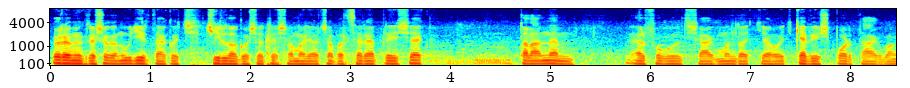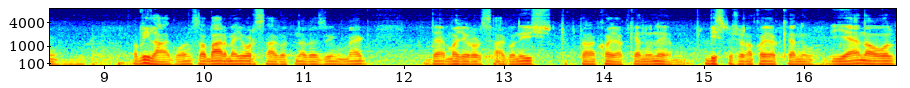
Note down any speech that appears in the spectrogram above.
örömünkre sokan úgy írták, hogy csillagos ötös a magyar csapat szereplések. Talán nem elfogultság mondatja, hogy kevés sportágban a világon, szóval bármely országot nevezünk meg, de Magyarországon is, talán a kajakkenu, biztosan a kajakkenu ilyen, ahol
